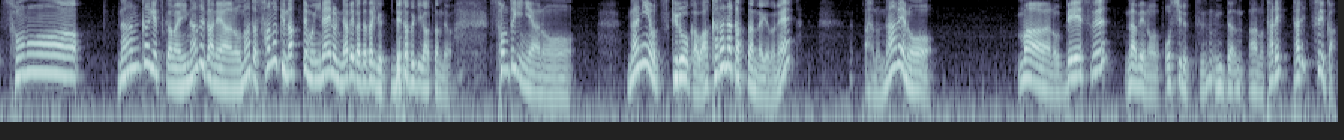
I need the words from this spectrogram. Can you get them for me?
その、何ヶ月か前になぜかね、あの、まだ寒くなってもいないのに鍋が出た時、出た時があったんだよ。その時にあの、何を作ろうかわからなかったんだけどね。あの、鍋の、まあ、あの、ベース？鍋のお汁っつうんだ、あの、タレ、タレつゆか。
